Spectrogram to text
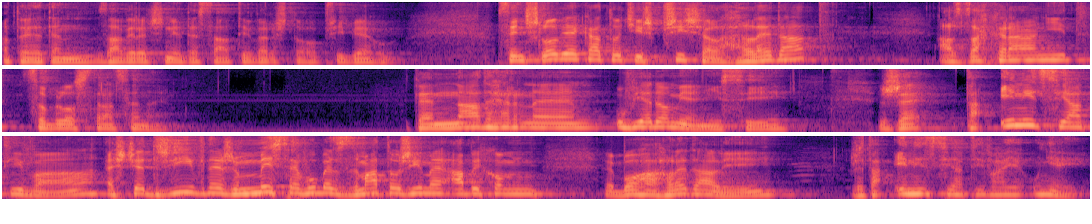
A to je ten závěrečný desátý verš toho příběhu. Syn člověka totiž přišel hledat a zachránit, co bylo ztracené. To je nádherné uvědomění si, že ta iniciativa, ještě dřív, než my se vůbec zmatoříme, abychom Boha hledali, že ta iniciativa je u něj.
